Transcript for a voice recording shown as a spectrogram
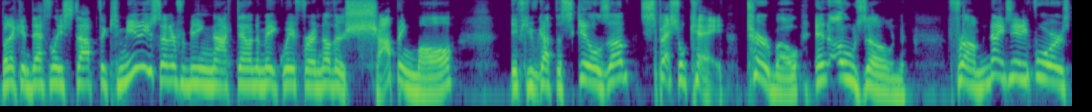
but it can definitely stop the community center from being knocked down to make way for another shopping mall. If you've got the skills of Special K, Turbo, and Ozone from 1984's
